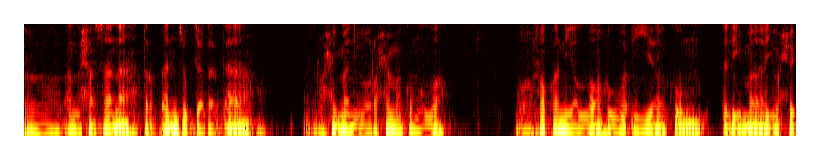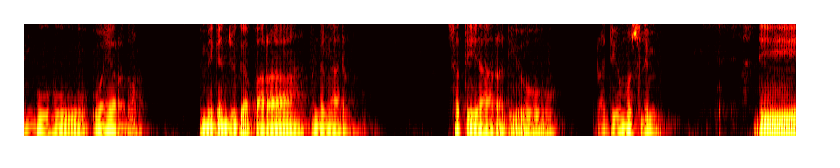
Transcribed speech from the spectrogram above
uh, Al Hasanah Terban Yogyakarta rahimani wa rahimakumullah. Wafaqani Allahu wa iyyakum lima yuhibbuhu wa yardah. Demikian juga para pendengar setia radio Radio Muslim di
